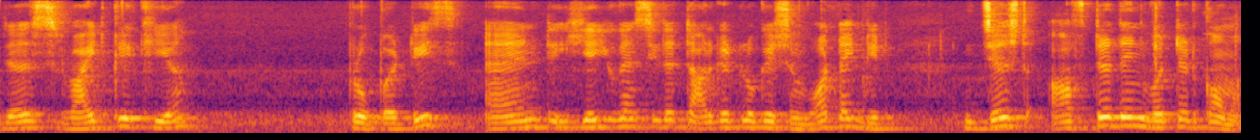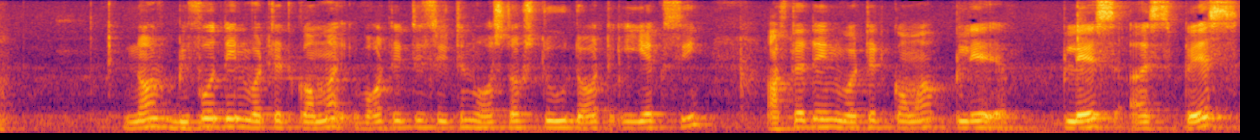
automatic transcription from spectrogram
Just right click here properties and here you can see the target location. What I did just after the inverted comma not before the inverted comma what it is written was watchdogs 2.exe after the inverted comma play, place a space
